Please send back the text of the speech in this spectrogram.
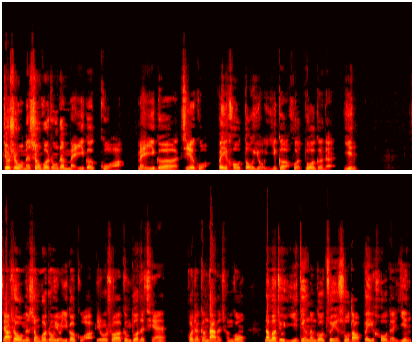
就是我们生活中的每一个果、每一个结果背后都有一个或多个的因。假设我们生活中有一个果，比如说更多的钱或者更大的成功。那么就一定能够追溯到背后的因，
